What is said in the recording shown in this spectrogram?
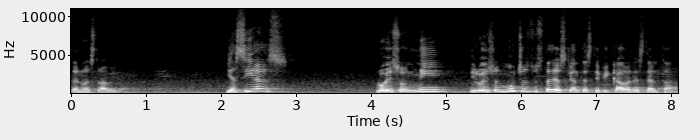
de nuestra vida. Y así es. Lo hizo en mí y lo hizo en muchos de ustedes que han testificado en este altar.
